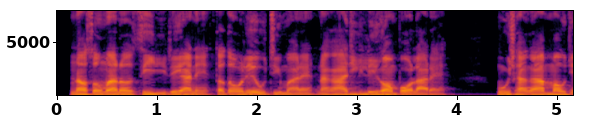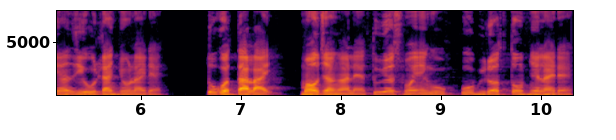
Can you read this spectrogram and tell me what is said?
။နောက်ဆုံးမှာတော့ဇီဒီတွေကနေတော်တော်လေးကိုကြီးမားတဲ့ငကားကြီးလေးကောင်ပေါ်လာတယ်။မူချန်ကမောက်ကျန်းစီကိုလက်ညှိုးလိုက်တယ်။သူ့ကိုတတ်လိုက်မောက်ကြံကလည်းသူ့ရဲ့စွမ်းအင်ကိုပို့ပြီးတော့တွန်းမြင့်လိုက်တယ်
